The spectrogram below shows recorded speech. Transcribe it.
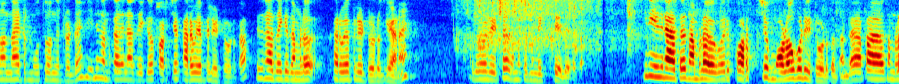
നന്നായിട്ട് മൂത്ത് വന്നിട്ടുണ്ട്. ഇനി നമുക്ക് അതിനകത്തേക്ക് കുറച്ച് കറിവേപ്പില ഇട്ട് കൊടുക്കാം. ഇതിനകത്തേക്ക് നമ്മൾ കറിവേപ്പില ഇട്ട് കൊടുക്കുകയാണ്. അതുപോലെ ഇട്ട് നമുക്കൊന്ന് മിക്സ് ചെയ്തെടുക്കാം. ഇനി ഇതിനകത്ത് നമ്മൾ ഒരു കുറച്ച് മുളക് പൊടി ഇട്ട് കൊടുക്കുന്നുണ്ട്. അപ്പോൾ നമ്മൾ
